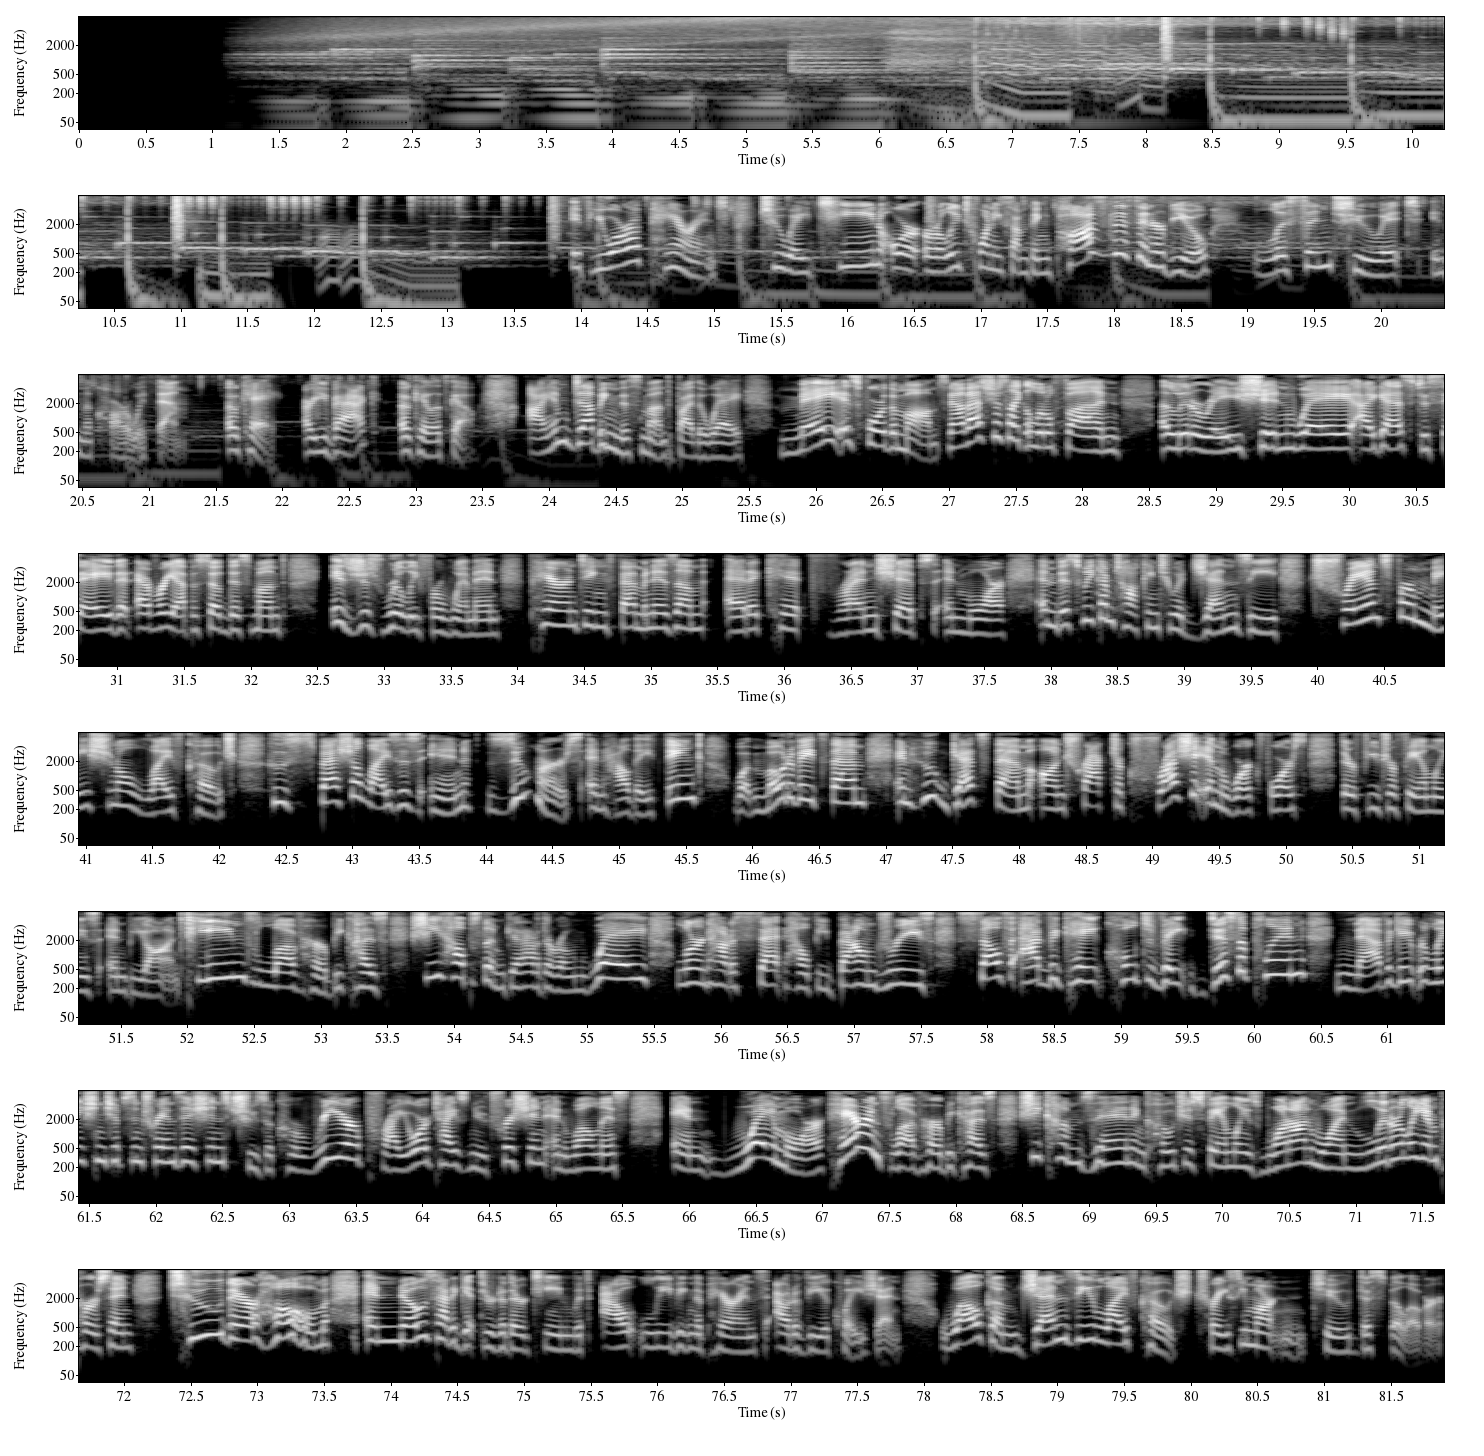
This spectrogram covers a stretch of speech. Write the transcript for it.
If you are a parent to a teen or early 20 something, pause this interview, listen to it in the car with them. Okay, are you back? Okay, let's go. I am dubbing this month, by the way. May is for the moms. Now, that's just like a little fun alliteration way, I guess, to say that every episode this month is just really for women parenting, feminism, etiquette, friendships, and more. And this week, I'm talking to a Gen Z transformational life coach who specializes in Zoomers and how they think, what motivates them, and who gets them on track to crush it in the workforce, their future families, and beyond. Teens love love her because she helps them get out of their own way, learn how to set healthy boundaries, self advocate, cultivate discipline, navigate relationships and transitions, choose a career, prioritize nutrition and wellness, and way more. Parents love her because she comes in and coaches families one on one, literally in person, to their home and knows how to get through to their teen without leaving the parents out of the equation. Welcome, Gen Z life coach Tracey Martin, to The Spillover.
